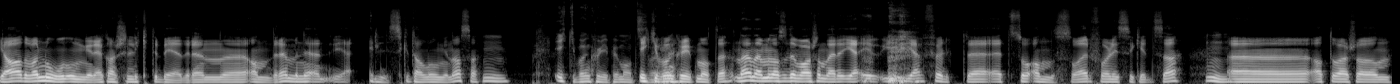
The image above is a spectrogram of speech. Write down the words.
Ja, det var noen unger jeg kanskje likte bedre enn andre, men jeg, jeg elsket alle ungene, altså. Mm. Ikke på en creepy måte. Ikke på en creepy måte. Nei, nei, men altså, det var sånn derre jeg, jeg, følte et så ansvar for disse kidsa Mm. at det var sånn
